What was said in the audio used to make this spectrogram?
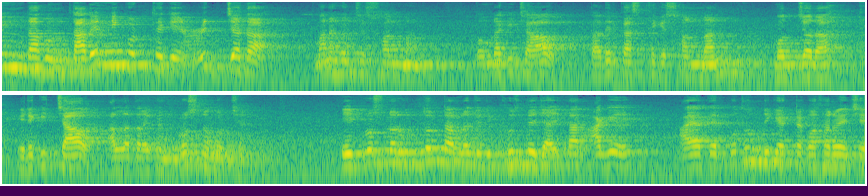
ইন্দাহুন তাদের নিকট থেকে ইজ্জাতা? মানে হচ্ছে সম্মান। তোমরা কি চাও তাদের কাছ থেকে সম্মান, মর্যাদা, এটা কি চাও? আল্লাহ তালা এখানে প্রশ্ন করছেন। এই প্রশ্নের উত্তরটা আমরা যদি খুঁজতে যাই, তার আগে আয়াতের প্রথম দিকে একটা কথা রয়েছে।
